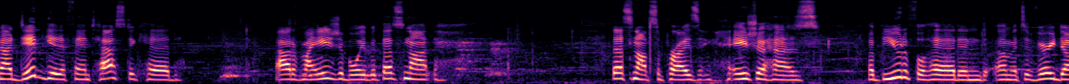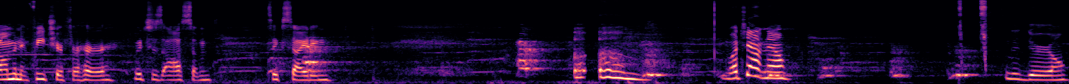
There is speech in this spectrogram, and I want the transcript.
I did get a fantastic head out of my Asia boy, but that's not that's not surprising. Asia has a beautiful head and um, it's a very dominant feature for her, which is awesome. It's exciting. Um, watch out now. Good girl.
